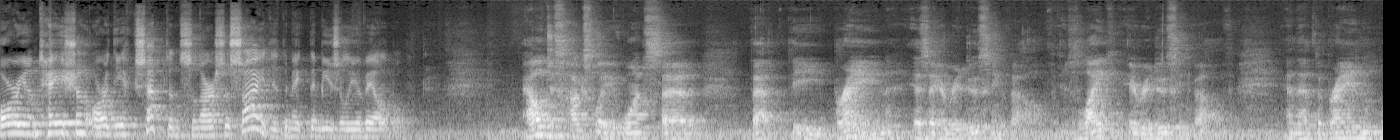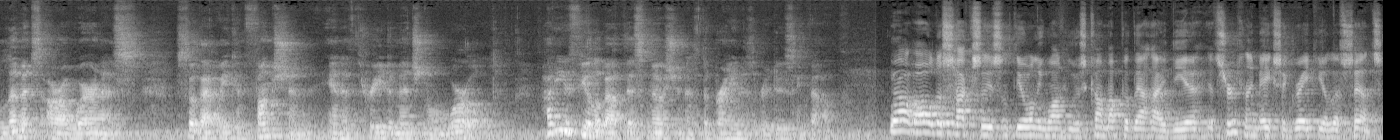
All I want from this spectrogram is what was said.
orientation or the acceptance in our society to make them easily available. Aldous Huxley once said that the brain is a reducing valve. It is like a reducing valve, and that the brain limits our awareness so that we can function in a three dimensional world. How do you feel about this notion as the brain is a reducing valve? Well, Aldous Huxley isn't the only one who has come up with that idea. It certainly makes a great deal of sense.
